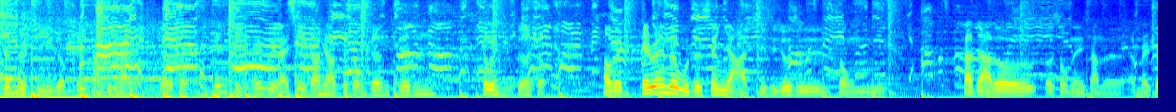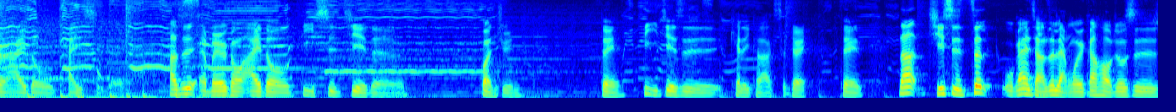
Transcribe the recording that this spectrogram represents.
真的是一个非常厉害的女歌手。先请 Avery 来介绍一下这首歌跟这位女歌手。好的，Carrie Underwood 的生涯其实就是从大家都耳熟能详的 American Idol 开始的。她是 American Idol 第四届的冠军，对，第一届是 Kelly Clarkson，对对。那其实这我刚才讲这两位刚好就是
